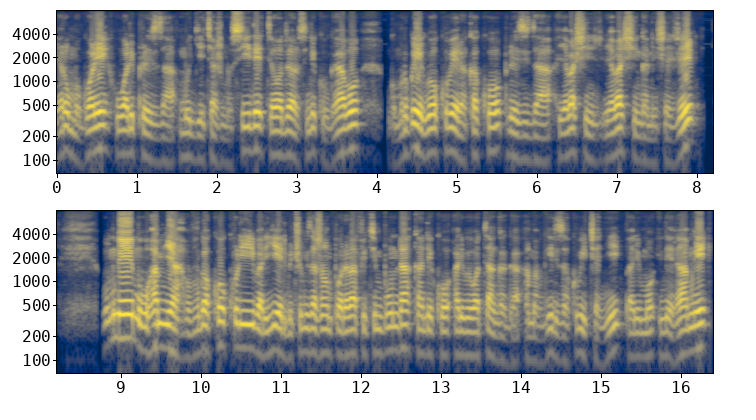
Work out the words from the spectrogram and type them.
yari umugore wari perezida mu gihe cya jenoside theodore sindikubwabo ngo mu rwego rwo kubereka ko perezida yabashinganishije bumwe mu buhamya buvuga ko kuri bariyeri mico myiza jean paul yari afite imbunda kandi ko ari we watangaga amabwiriza ku bicanyi barimo interahamwe.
